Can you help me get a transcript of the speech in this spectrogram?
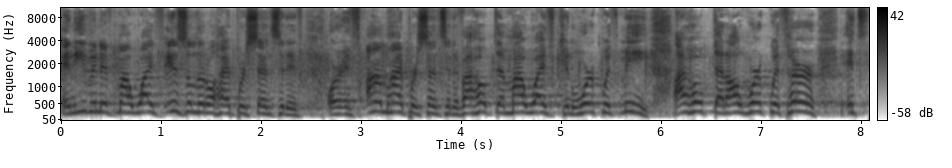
And even if my wife is a little hypersensitive or if i'm hypersensitive i hope that my wife can work with me. I hope that i'll work with her. It's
